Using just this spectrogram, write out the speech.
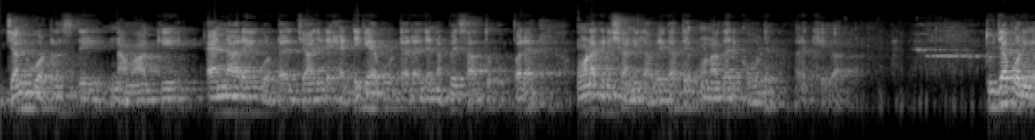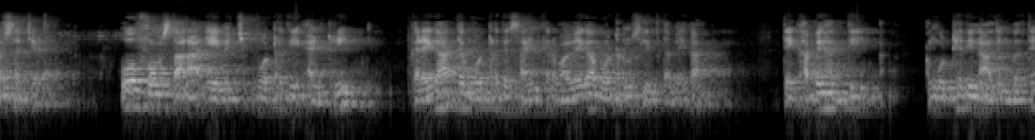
ਜੰਗ ਵੋਟਰਸ ਦੇ ਨਾਮਾਂ ਅੱਗੇ ਐਨ ਆਰ ਆਈ ਵੋਟਰ ਜਾਂ ਜਿਹੜੇ ਹੈਂਡੀਕੈਪ ਵੋਟਰ ਹੈ ਜਾਂ 90 ਸਾਲ ਤੋਂ ਉੱਪਰ ਹੈ, ਉਹਨਾਂ ਅੱਗੇ ਨਿਸ਼ਾਨੀ ਲਾਵੇਗਾ ਤੇ ਉਹਨਾਂ ਦਾ ਰਿਕਾਰਡ ਰੱਖੇਗਾ। ਦੂਜਾ ਪੋਲਿੰਗ ਅਫਸਰ ਜਿਹੜਾ ਉਹ ਫਾਰਮ 17 ਏ ਵਿੱਚ ਵੋਟਰ ਦੀ ਐਂਟਰੀ ਕਰੇਗਾ ਤੇ ਵੋਟਰ ਦੇ ਸਾਈਨ ਕਰਵਾਵੇਗਾ ਵੋਟਰ ਨੂੰ ਸਲਿੱਪ ਦੇਵੇਗਾ। ਤੇ ਖੱਬੇ ਹੱਥ ਦੀ ਅੰਗੂਠੇ ਦੀ ਨਾਲ ਦੀ ਉਂਗਲ ਤੇ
